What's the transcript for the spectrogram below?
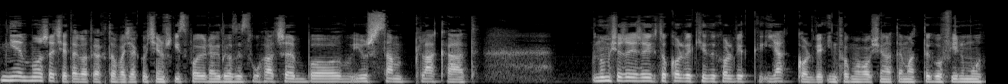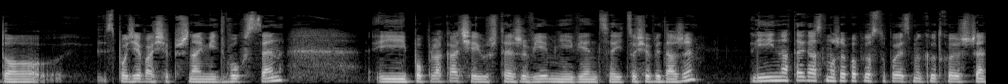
nie możecie tego traktować jako ciężki spoiler, drodzy słuchacze, bo już sam plakat no myślę, że jeżeli ktokolwiek kiedykolwiek, jakkolwiek informował się na temat tego filmu, to spodziewa się przynajmniej dwóch scen i po plakacie już też wie mniej więcej, co się wydarzy. I na teraz może po prostu powiedzmy krótko jeszcze,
